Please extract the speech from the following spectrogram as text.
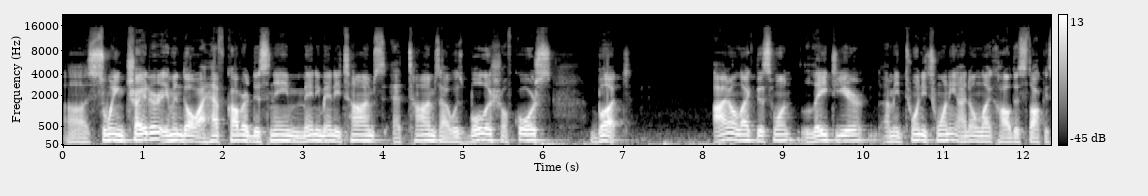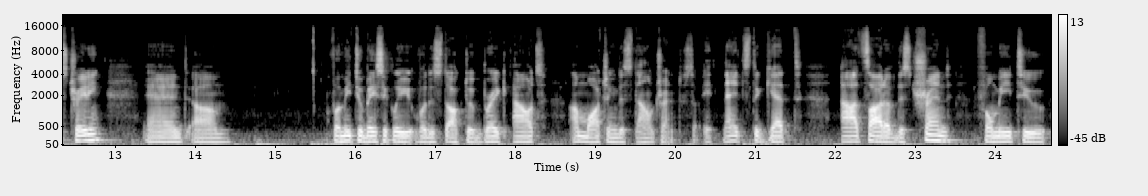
uh, swing trader, even though I have covered this name many, many times. At times I was bullish, of course, but I don't like this one. Late year, I mean 2020, I don't like how this stock is trading. And um, for me to basically, for this stock to break out, I'm watching this downtrend. So it needs to get outside of this trend for me to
